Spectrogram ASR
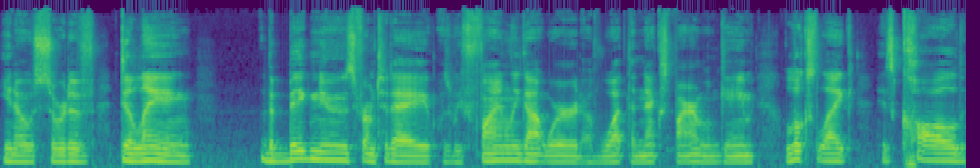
you know, sort of delaying the big news from today was we finally got word of what the next Fire Emblem game looks like, is called,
